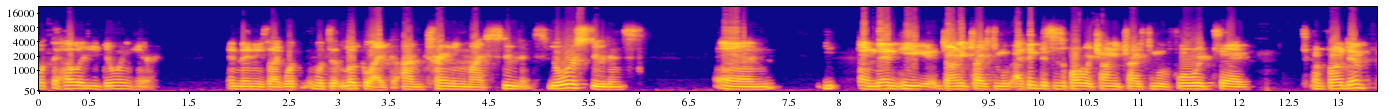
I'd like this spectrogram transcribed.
"What the hell are you doing here?" And then he's like, "What? What's it look like? I'm training my students, your students." And and then he Johnny tries to move. I think this is a part where Johnny tries to move forward to to confront him.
